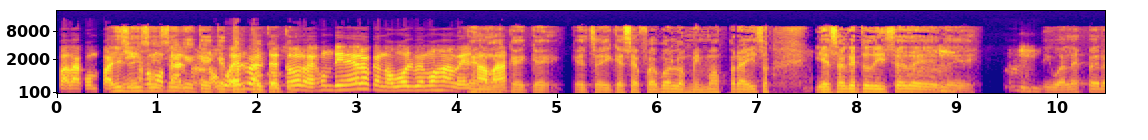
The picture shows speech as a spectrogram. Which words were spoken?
para la compañía como tal, no vuelve al tesoro, es un dinero que no volvemos a ver jamás. que, que, que, se, que se fue por los mismos paraísos. Y eso que tú dices de, de iguales pero,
